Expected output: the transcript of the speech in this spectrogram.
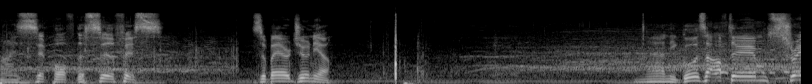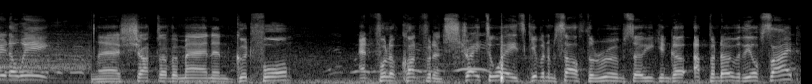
Nice zip off the surface. Zubair Jr. And he goes after him straight away. A shot of a man in good form and full of confidence. Straight away, he's given himself the room so he can go up and over the offside.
